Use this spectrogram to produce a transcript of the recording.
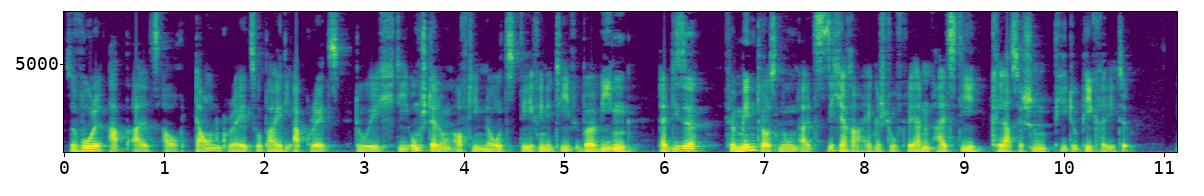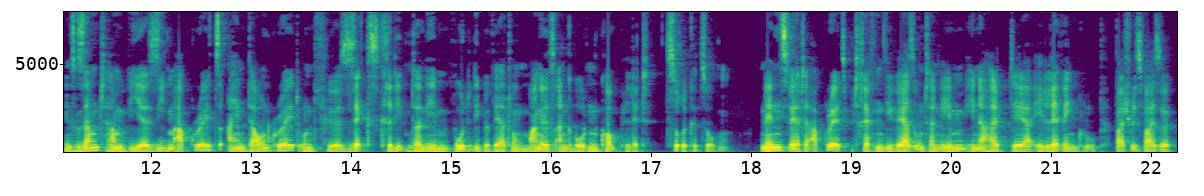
sowohl Up- als auch Downgrades, wobei die Upgrades durch die Umstellung auf die Nodes definitiv überwiegen, da diese für Mintos nun als sicherer eingestuft werden als die klassischen P2P-Kredite. Insgesamt haben wir sieben Upgrades, ein Downgrade und für sechs Kreditunternehmen wurde die Bewertung mangels Angeboten komplett zurückgezogen. Nennenswerte Upgrades betreffen diverse Unternehmen innerhalb der Eleven Group. Beispielsweise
